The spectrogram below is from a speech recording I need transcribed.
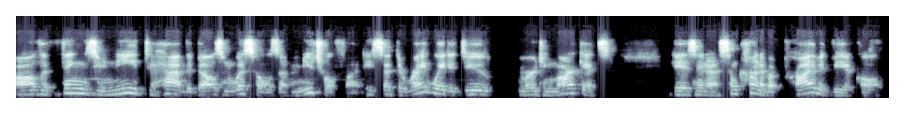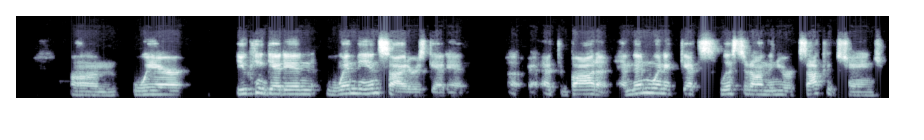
all the things you need to have the bells and whistles of a mutual fund. He said the right way to do emerging markets is in a, some kind of a private vehicle um, where you can get in when the insiders get in uh, at the bottom. And then when it gets listed on the New York Stock Exchange,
